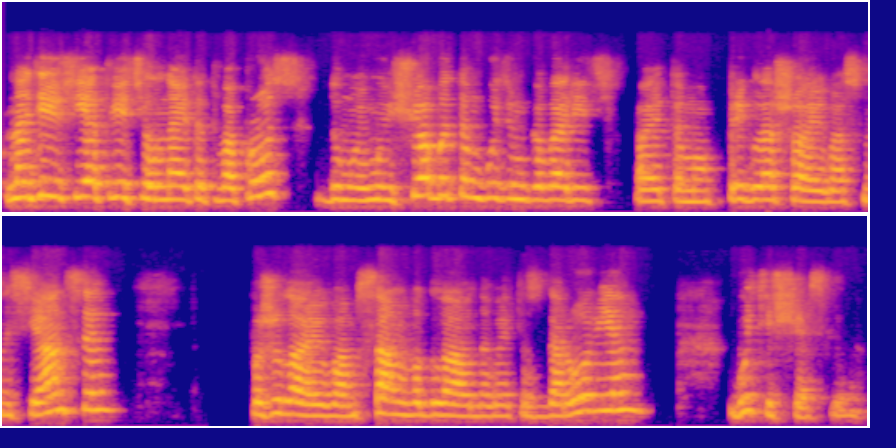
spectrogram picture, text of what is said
Надеюсь, я ответила на этот вопрос. Думаю, мы еще об этом будем говорить. Поэтому приглашаю вас на сеансы. Пожелаю вам самого главного – это здоровья. Будьте счастливы.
